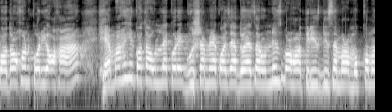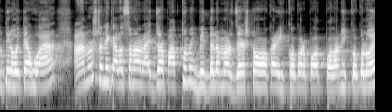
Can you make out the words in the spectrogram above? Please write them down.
প্ৰদৰ্শন কৰি অহা হেমাহিৰ কথা উল্লেখ কৰি গোস্বামীয়ে কয় যে দুহেজাৰ ঊনৈছ বৰ্ষৰ ত্ৰিছ ডিচেম্বৰত মুখ্যমন্ত্ৰীৰ সৈতে হোৱা আনুষ্ঠানিক আলোচনাত ৰাজ্যৰ প্ৰাথমিক বিদ্যালয়ৰ জ্যেষ্ঠ সহকাৰী শিক্ষকৰ পদ প্ৰধান শিক্ষকলৈ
